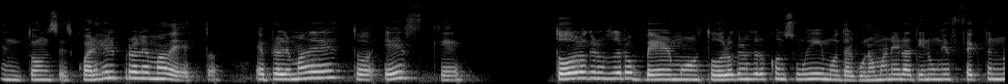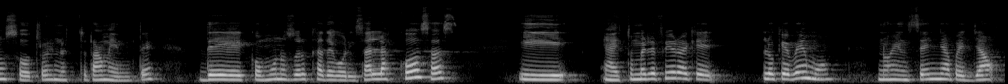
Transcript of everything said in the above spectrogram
Entonces, ¿cuál es el problema de esto? El problema de esto es que todo lo que nosotros vemos, todo lo que nosotros consumimos, de alguna manera tiene un efecto en nosotros, en nuestra mente, de cómo nosotros categorizar las cosas. Y a esto me refiero a que lo que vemos nos enseña pues ya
